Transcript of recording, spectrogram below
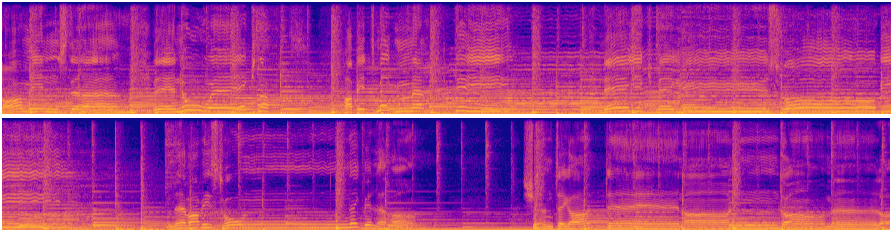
å minnes det der. Det er noe har bitt meg merke i. Det gikk meg hus forbi. Det var visst hun jeg ville ha. Skjønt jeg hadde en annen dame da.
